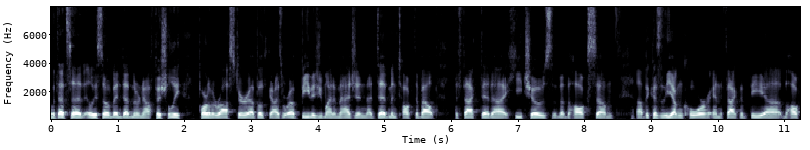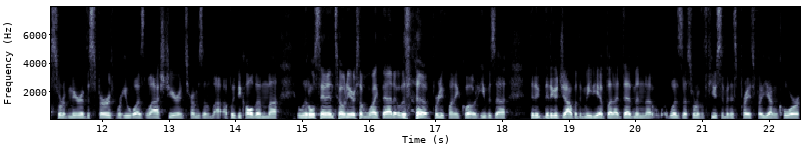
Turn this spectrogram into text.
with that said, Ilyasova and Dedmon are now officially part of the roster. Uh, both guys were upbeat, as you might imagine. Uh, Dedmon talked about the fact that uh, he chose the, the Hawks um, uh, because of the young core and the fact that the uh, the Hawks sort of mirrored the Spurs where he was last year in terms of, I believe he called them uh, Little San Antonio or something like that. It was a pretty funny quote. He was did, a, did a good job with the media, but Dedmon was sort of effusive in his praise for the young core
